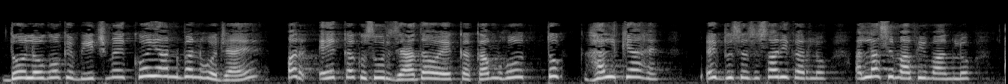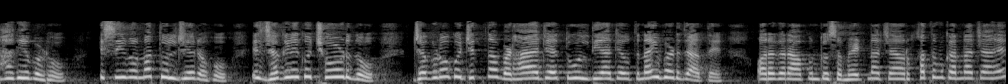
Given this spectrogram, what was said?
دو لوگوں کے بیچ میں کوئی انبن ہو جائے اور ایک کا قصور زیادہ ہو ایک کا کم ہو، تو حل کیا ہے؟ ایک دوسرے سے سوری کر لو، اللہ سے معافی مانگ لو، آگے بڑھو اسی میں مت الجھے رہو، اس جھگڑے کو چھوڑ دو۔ جھگڑوں کو جتنا بڑھایا جائے، طول دیا جائے، اتنا ہی بڑھ جاتے ہیں۔ اور اگر آپ ان کو سمیٹنا چاہیں اور ختم کرنا چاہیں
